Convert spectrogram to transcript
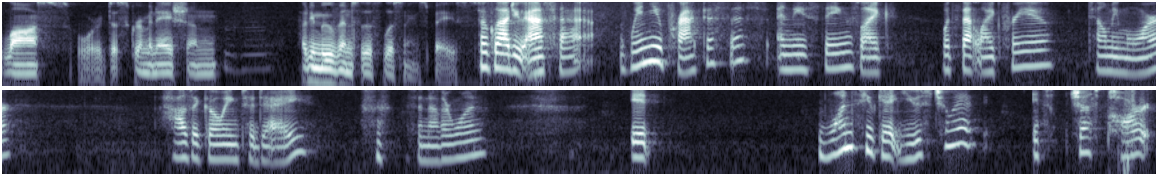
loss or discrimination. Mm-hmm. How do you move into this listening space? So glad you asked that. When you practice this and these things like, what's that like for you? Tell me more. How's it going today? is another one. It once you get used to it, it's just part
